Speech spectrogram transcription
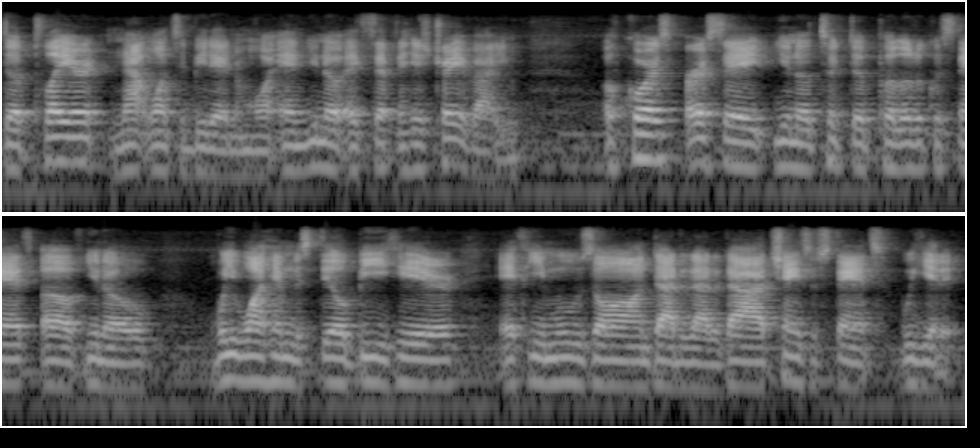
the player not want to be there no more, and you know accepting his trade value. Of course, Irsay, you know, took the political stance of you know we want him to still be here. If he moves on, da da da da da, change of stance, we get it.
